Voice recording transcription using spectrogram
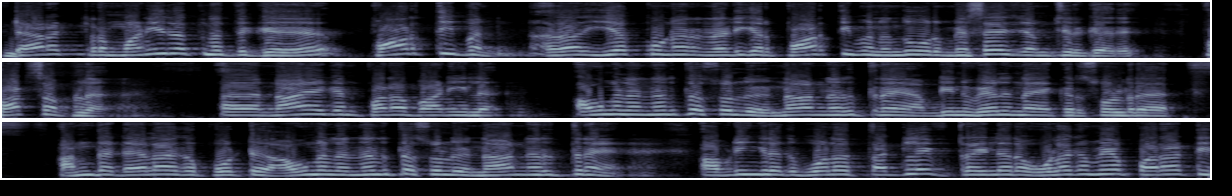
டைரக்டர் மணிரத்னத்துக்கு பார்த்திபன் அதாவது இயக்குனர் நடிகர் பார்த்திபன் வந்து ஒரு மெசேஜ் அனுப்பிச்சிருக்காரு. வாட்ஸ்அப்ல. நாயகன் பட பாணியில அவங்கள நிறுத்த சொல்லு நான் நிறுத்துறேன் அப்படின்னு வேலு நாயக்கர் சொல்ற அந்த டைலாகை போட்டு அவங்கள நிறுத்த சொல்லு நான் நிறுத்துறேன். அப்படிங்கிறது போல தக் லைஃப் ட்ரெய்லரை உலகமே பாராட்டி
